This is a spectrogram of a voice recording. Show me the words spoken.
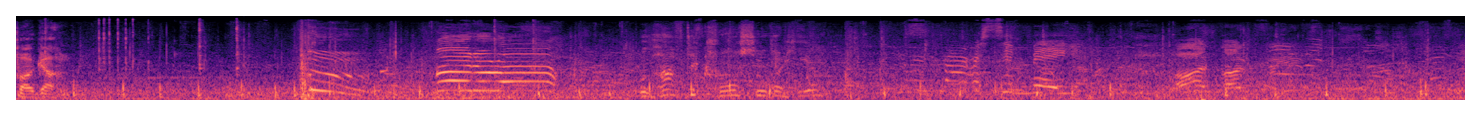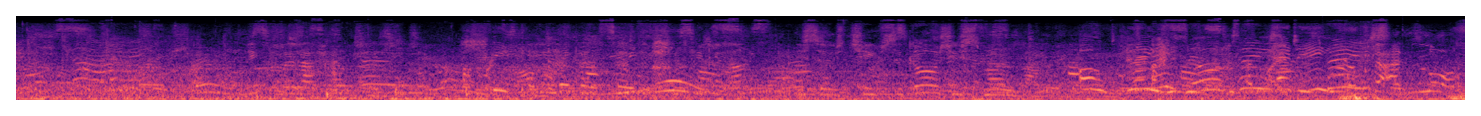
bugger. Murderer! We'll have to cross over here. embarrassing me. I vote for you. It's those cheap cigars you smoke, Oh, please, no, please, please. That lot.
